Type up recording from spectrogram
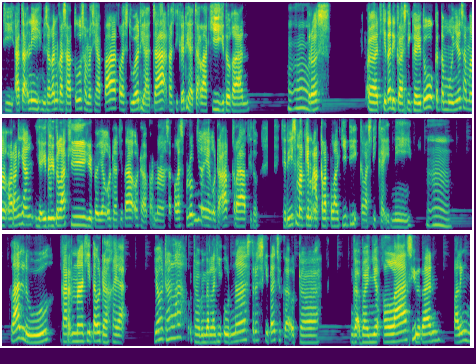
diacak nih, misalkan kelas 1 sama siapa, kelas 2 diacak, kelas 3 diacak lagi gitu kan. Mm-mm. Terus uh, kita di kelas 3 itu ketemunya sama orang yang ya itu itu lagi gitu yang udah kita udah pernah sekelas sebelumnya yang udah akrab gitu jadi semakin akrab lagi di kelas 3 ini mm. lalu karena kita udah kayak ya udahlah udah bentar lagi unas terus kita juga udah nggak banyak kelas gitu kan paling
